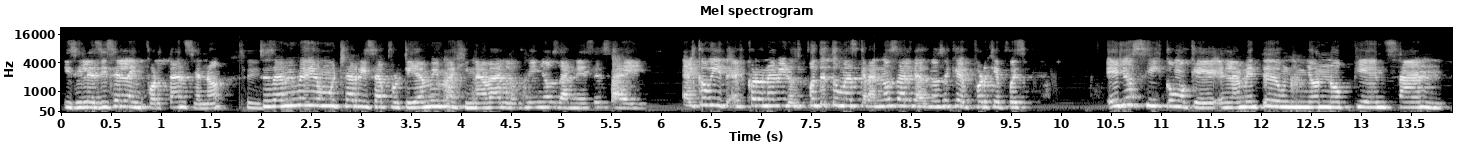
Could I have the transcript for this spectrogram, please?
y si les dicen la importancia, ¿no? Entonces a mí me dio mucha risa porque ya me imaginaba a los niños daneses ahí, el COVID, el coronavirus, ponte tu máscara, no salgas, no sé qué, porque pues ellos sí como que en la mente de un niño no piensan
